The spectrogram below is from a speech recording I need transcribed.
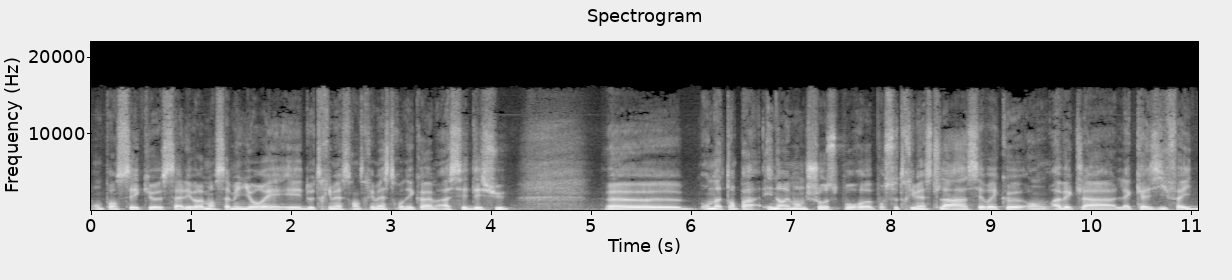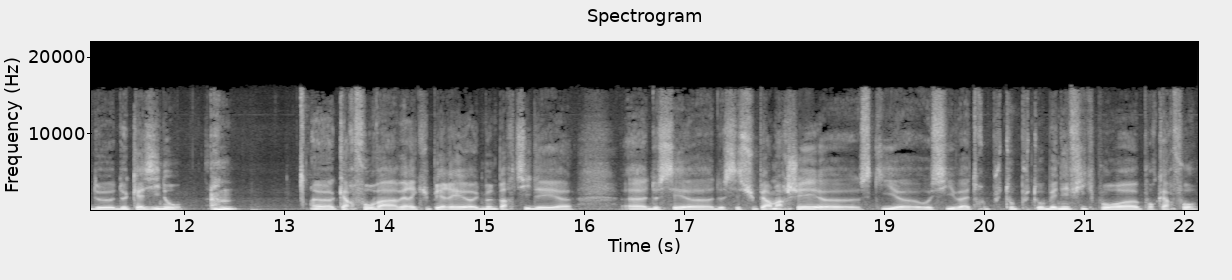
On pensait que ça allait vraiment s'améliorer et de trimestre en trimestre, on est quand même assez déçu. Euh, on n'attend pas énormément de choses pour pour ce trimestre-là. C'est vrai que avec la, la quasi faillite de, de Casino. Euh, Carrefour va, va, récupérer euh, une bonne partie des, euh, de, ces, de ces supermarchés, ce qui aussi va être plutôt, plutôt bénéfique pour, pour Carrefour.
